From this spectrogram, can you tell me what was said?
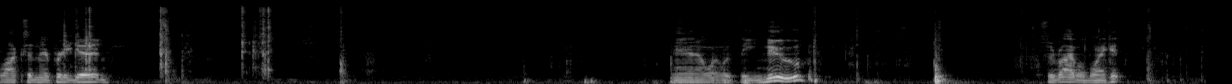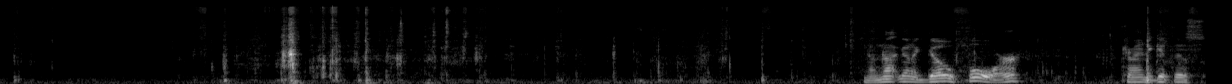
Locks in there pretty good. And I went with the new survival blanket. I'm not going to go for trying to get this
